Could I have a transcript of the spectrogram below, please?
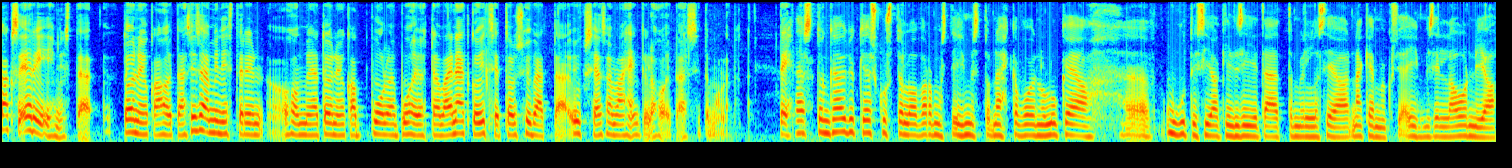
kaksi eri ihmistä. Toinen, joka hoitaa sisäministerin hommia ja toinen, joka on puolueen puheenjohtaja. Vai näetkö itse, että olisi hyvä, että yksi ja sama henkilö hoitaisi sitten molemmat? Tehtävät. Tästä on käyty keskustelua. Varmasti ihmiset on ehkä voinut lukea uutisiakin siitä, että millaisia näkemyksiä ihmisillä on. Ja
